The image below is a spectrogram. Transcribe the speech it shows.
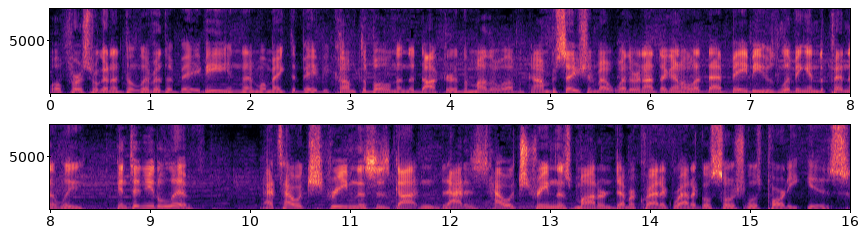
well, first we're going to deliver the baby and then we'll make the baby comfortable. And then the doctor and the mother will have a conversation about whether or not they're going to let that baby who's living independently continue to live. That's how extreme this has gotten. That is how extreme this modern Democratic Radical Socialist Party is.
